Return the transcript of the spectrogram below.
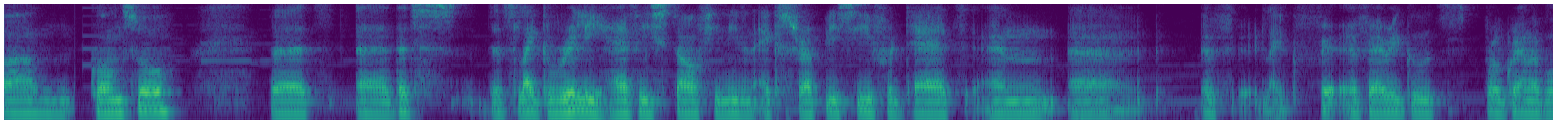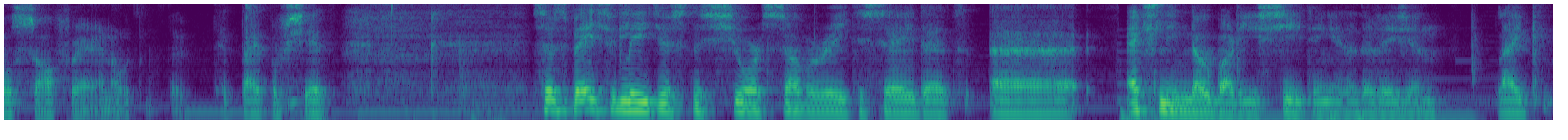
on console, but uh, that's that's like really heavy stuff. You need an extra PC for that and uh, a, like a very good programmable software and all that, that type of shit. So it's basically just a short summary to say that uh, actually nobody is cheating in a division. Like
